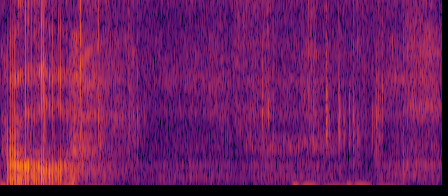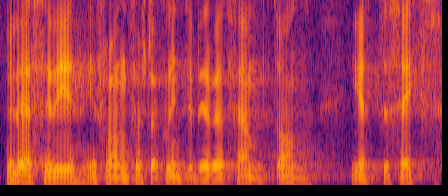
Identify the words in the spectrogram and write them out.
Halleluja. Nu läser vi ifrån Första Korinthierbrevet 15, 1-6.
